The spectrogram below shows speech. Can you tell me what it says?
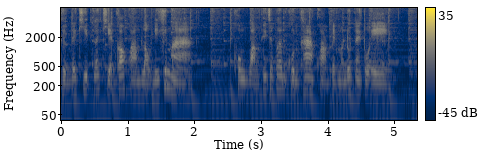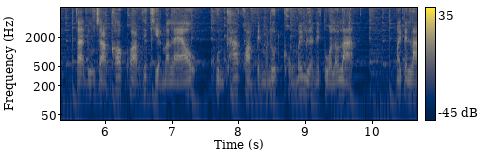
ถึงได้คิดและเขียนข้อความเหล่านี้ขึ้นมา คงหวังที่จะเพิ่มคุณค่าความเป็นมนุษย์ในตัวเอง แต่ดูจากข้อความที่เขียนมาแล้ว คุณค่าความเป็นมนุษย์คงไม่เหลือในตัวแล้วล่ะ ไม่เป็นไร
